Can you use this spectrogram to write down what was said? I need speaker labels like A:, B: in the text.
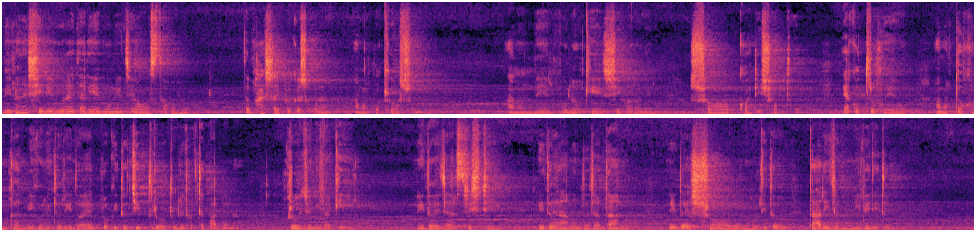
A: বিমানের সিঁড়ির গোড়ায় দাঁড়িয়ে মনের যে অবস্থা হলো, তা ভাষায় প্রকাশ করা আমার পক্ষে অসম্ভব। আনন্দের পুলকে শিহরণের সব কয়টি শব্দ একত্র হয়েও আমার তখনকার বিগলিত হৃদয়ের প্রকৃত চিত্র তুলে ধরতে পারবে না। প্রয়োজনই বা কী? হৃদয় যার সৃষ্টি, হৃদয়ের আনন্দ যার দান, হৃদয়ের সব অনুভূতি তো তারই জন্য নিবেদিত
